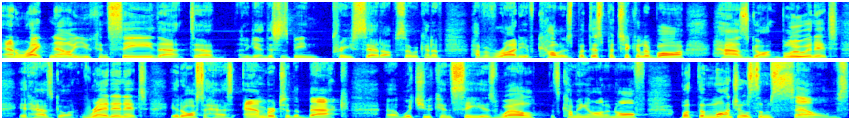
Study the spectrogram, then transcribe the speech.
And right now you can see that, uh, and again, this has been pre-set up, so we kind of have a variety of colors. But this particular bar has got blue in it, it has got red in it, it also has amber to the back, uh, which you can see as well. It's coming on and off. But the modules themselves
